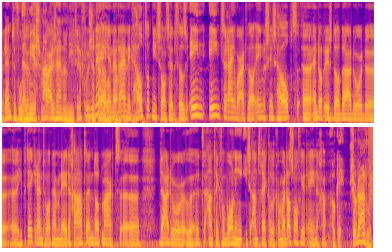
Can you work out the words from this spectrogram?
rente voegen. En meer smaken maar, zijn er niet hè, voor centrale Nee, en banken. uiteindelijk helpt dat niet zo ontzettend veel. Dus één, één terrein waar het wel enigszins helpt. Uh, en dat is dat daardoor de uh, hypotheekrente wat naar beneden gaat. En dat maakt uh, daardoor het aantrekken van woningen iets aantrekkelijker. Maar dat is ongeveer het enige. Oké, okay, zo dadelijk.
